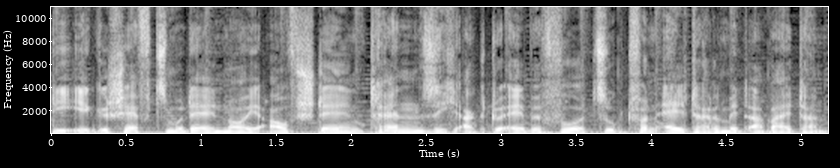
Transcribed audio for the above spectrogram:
die ihr Geschäftsmodell neu aufstellen, trennen sich aktuell bevorzugt von älteren Mitarbeitern.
